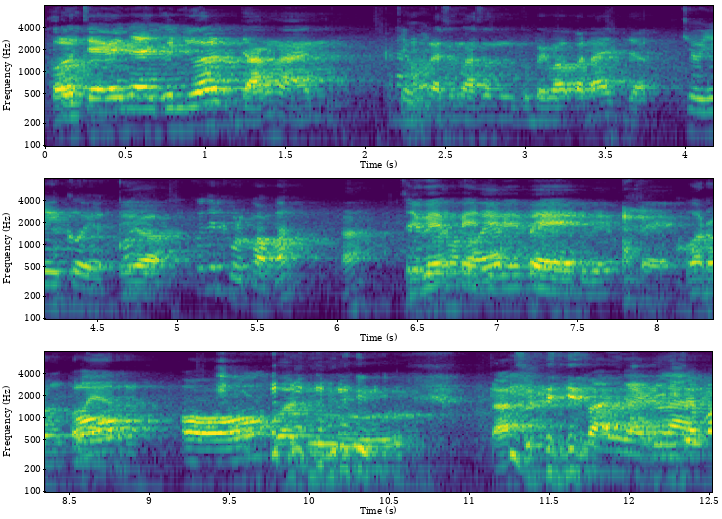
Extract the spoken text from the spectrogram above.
Kalau ceweknya yang jual jangan. Jangan langsung-langsung ke bebapan aja. Ceweknya Iko ya? Iya. Kok jadi kulit apa? Hah? Di BP, di BP. di BP. Warung player. Oh. Waduh. Langsung dipasang Siapa?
